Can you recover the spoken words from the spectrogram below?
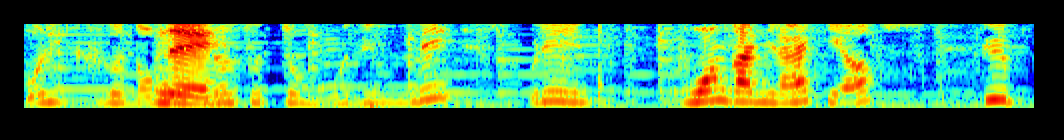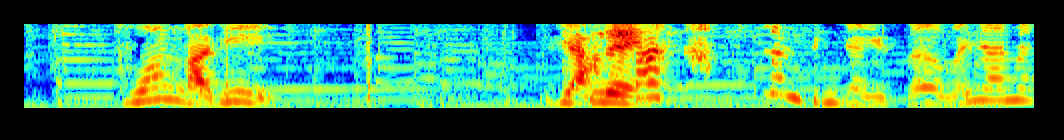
우리 그거 너무 네. 길어서 좀 못 읽는데 우리 보안관이라 할게요. 그 보안관이 이제 네. 딱한 번만 등장했어요. 왜냐하면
